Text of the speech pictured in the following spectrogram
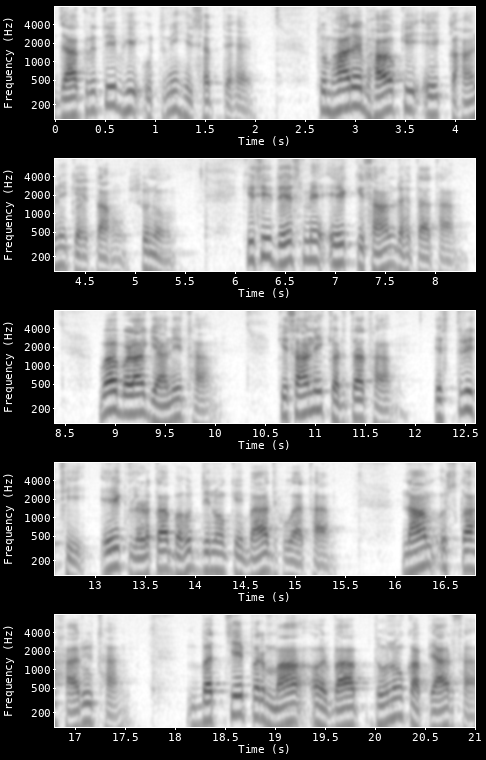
जागृति भी उतनी ही सत्य है। तुम्हारे भाव की एक कहानी कहता हूँ, सुनो। किसी देश में एक किसान रहता था। वह बड़ा ज्ञानी था, किसानी करता था। स्त्री थी, एक लड़का बहुत दिनों के बाद हुआ था। नाम उसका हारू था। बच्चे पर माँ और बाप दोनों का प्यार था,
